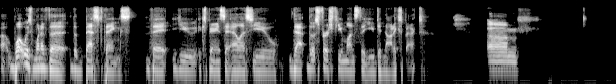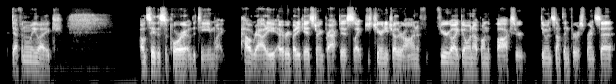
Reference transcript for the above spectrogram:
Uh, what was one of the the best things that you experienced at LSU that those first few months that you did not expect? Um, definitely like I would say the support of the team, like how rowdy everybody gets during practice, like just cheering each other on. If, if you're like going up on the blocks or doing something for a sprint set,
